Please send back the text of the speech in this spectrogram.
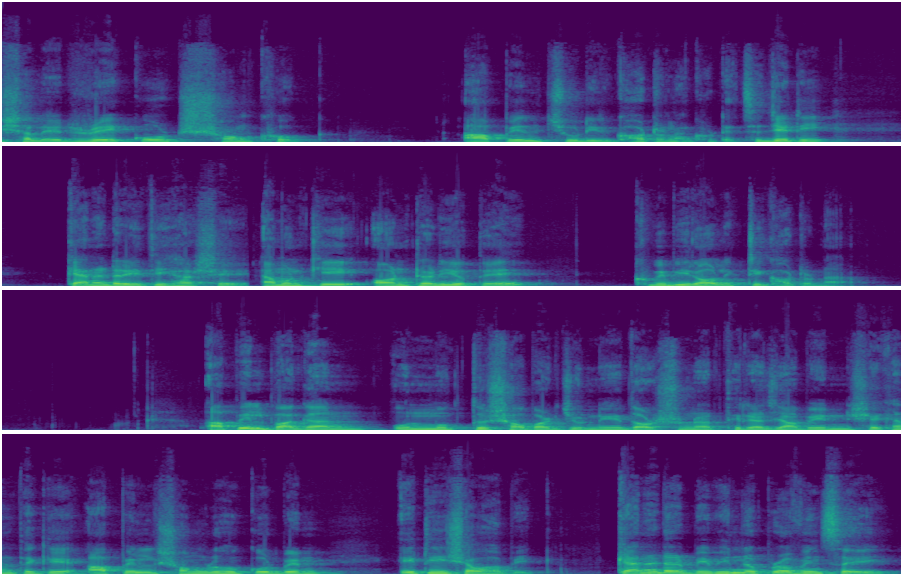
সালের রেকর্ড সংখ্যক আপেল চুরির ঘটনা ঘটেছে, যেটি কানাডার ইতিহাসে, এমনকি অন্টারিওতে খুবই বিরল একটি ঘটনা। আপেল বাগান উন্মুক্ত সবার জন্য দর্শনার্থীরা যাবেন, সেখান থেকে আপেল সংগ্রহ করবেন, এটিই স্বাভাবিক। কানাডার বিভিন্ন প্রভিন্সেই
